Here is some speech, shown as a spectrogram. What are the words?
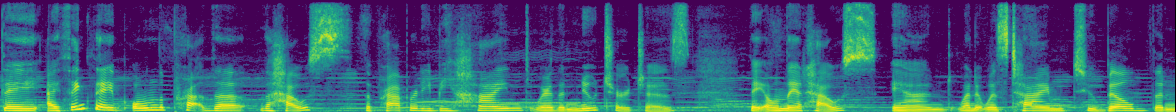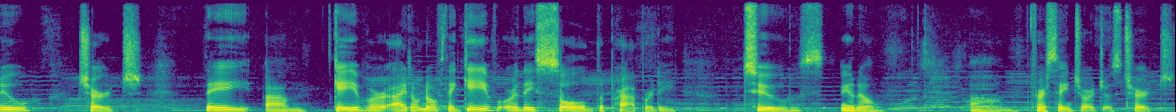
they, I think they owned the, the, the house, the property behind where the new church is. They owned that house, and when it was time to build the new church, they um, gave, or I don't know if they gave or they sold the property to, you know, um, for St. George's Church.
